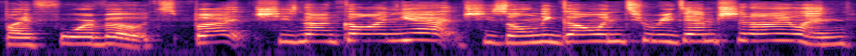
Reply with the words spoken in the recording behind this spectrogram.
by four votes, but she's not gone yet. She's only going to Redemption Island.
